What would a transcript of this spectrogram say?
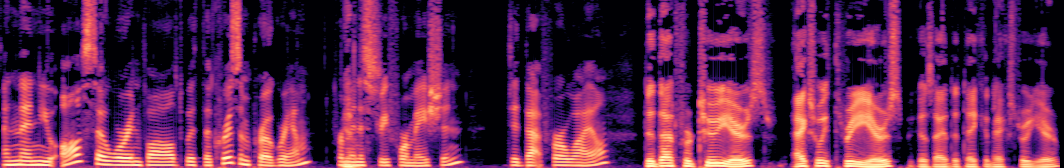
And then you also were involved with the Chrism program for yes. ministry formation. Did that for a while? Did that for two years, actually three years, because I had to take an extra year.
